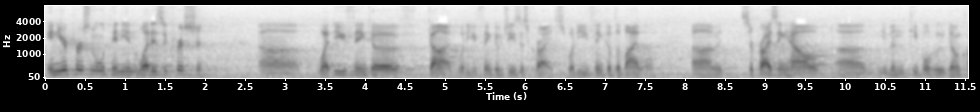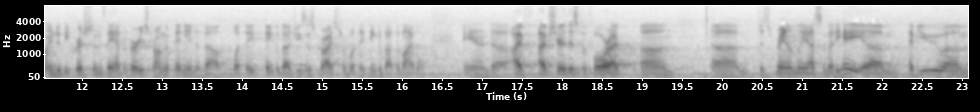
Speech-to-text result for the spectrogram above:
in your personal opinion, what is a Christian? Uh, what do you think of God? What do you think of Jesus Christ? What do you think of the Bible? Uh, it's surprising how uh, even people who don't claim to be Christians, they have a very strong opinion about what they think about Jesus Christ or what they think about the Bible. And uh, I've, I've shared this before. I've um, um, just randomly asked somebody, hey, um, have you, um,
